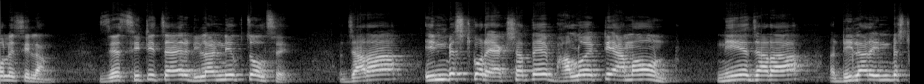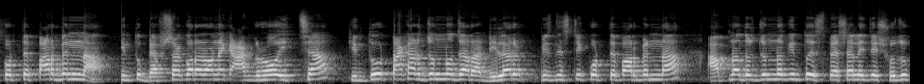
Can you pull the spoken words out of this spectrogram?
বলেছিলাম যে সিটি চায়ের ডিলার নিয়োগ চলছে। যারা ইনভেস্ট করে একসাথে ভালো একটি অ্যামাউন্ট নিয়ে যারা ডিলার ইনভেস্ট করতে পারবেন না। কিন্তু ব্যবসা করার অনেক আগ্রহ, ইচ্ছা, কিন্তু টাকার জন্য যারা ডিলার বিজনেসটি করতে পারবেন না, আপনাদের জন্য কিন্তু স্পেশালি যে সুযোগ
